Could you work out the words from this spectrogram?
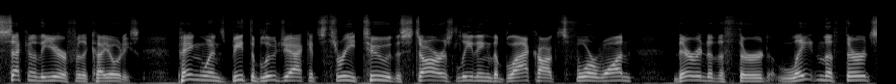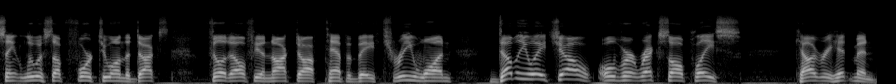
second of the year for the Coyotes. Penguins beat the Blue Jackets 3 2. The Stars leading the Blackhawks 4 1. They're into the third. Late in the third, St. Louis up 4 2 on the Ducks. Philadelphia knocked off Tampa Bay 3 1. WHL over at Rexall Place. Calgary Hitmen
